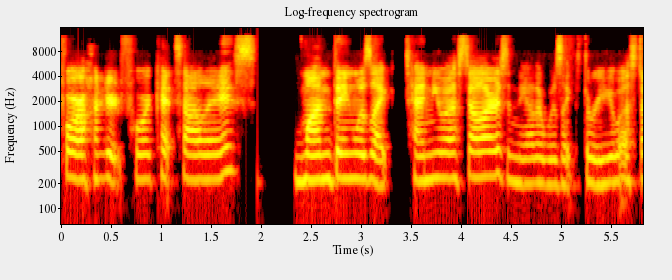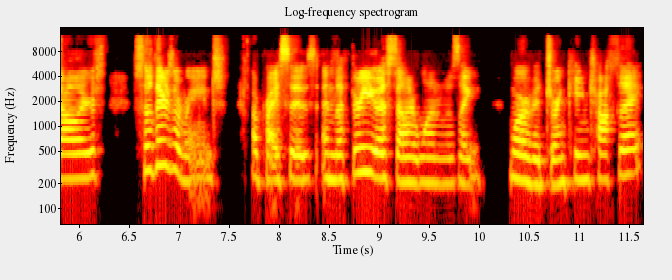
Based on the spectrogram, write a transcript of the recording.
for 104 quetzales. One thing was like 10 US dollars and the other was like 3 US dollars. So there's a range of prices. And the 3 US dollar one was like more of a drinking chocolate.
